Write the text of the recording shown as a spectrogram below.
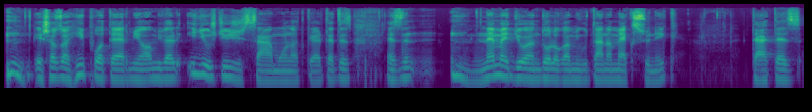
és az a hipotermia, amivel így is, így is számolnod kell. Tehát ez, ez nem egy olyan dolog, ami utána megszűnik. Tehát ez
